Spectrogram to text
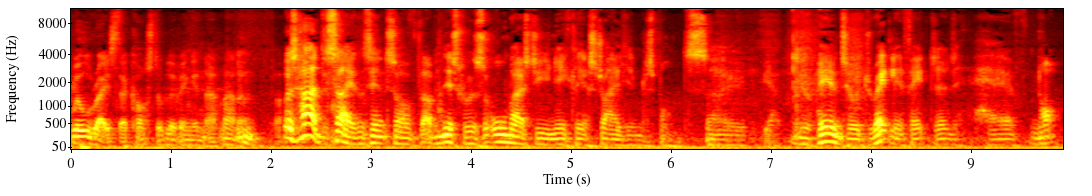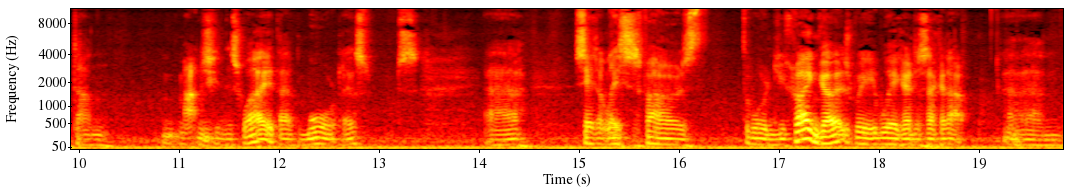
will raise their cost of living in that manner? It was hard to say in the sense of, I mean, this was almost a uniquely Australian response. So, yeah, Europeans who are directly affected have not done much in this way. They've more or less uh, said, at least as far as the war in Ukraine goes, we, we're going to suck it up. Um,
